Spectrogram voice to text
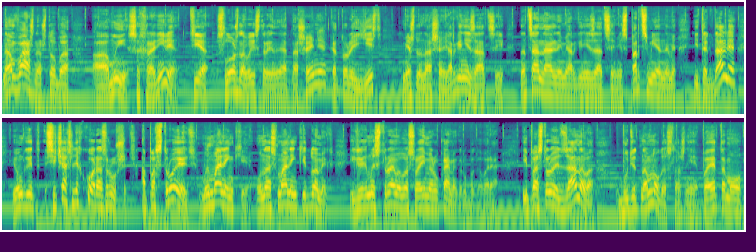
Нам важно, чтобы э, мы сохранили те сложно выстроенные отношения, которые есть между нашей организацией, национальными организациями, спортсменами и так далее. И он говорит, сейчас легко разрушить, а построить мы маленькие, у нас маленький домик, и мы строим его своими руками, грубо говоря. И построить заново будет намного сложнее. Поэтому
